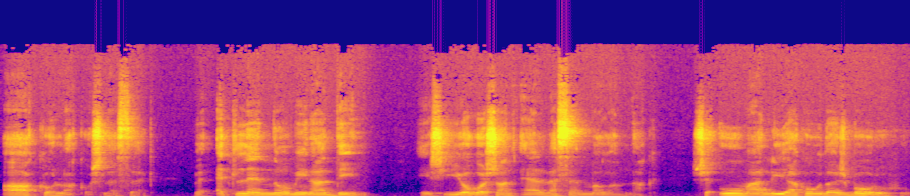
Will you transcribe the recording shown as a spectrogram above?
akkor lakos leszek. Ve etlenno din, és jogosan elveszem magamnak. Se ómár liakóda és bóruhu.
